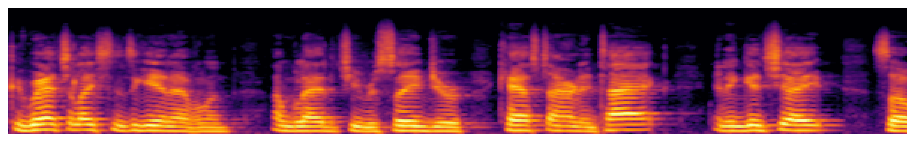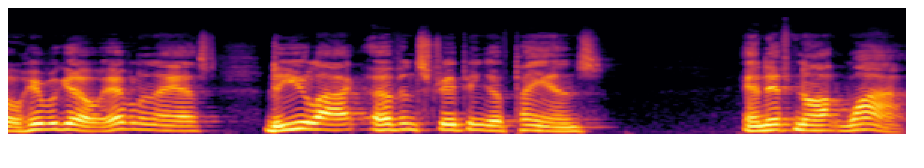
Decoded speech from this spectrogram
congratulations again, Evelyn. I'm glad that you received your cast iron intact and in good shape. So here we go. Evelyn asked, do you like oven stripping of pans? And if not, why?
